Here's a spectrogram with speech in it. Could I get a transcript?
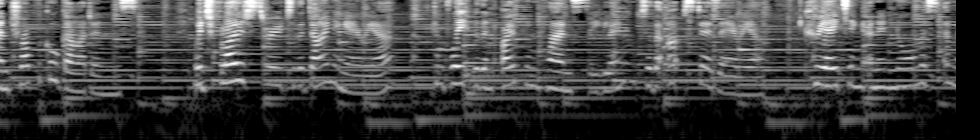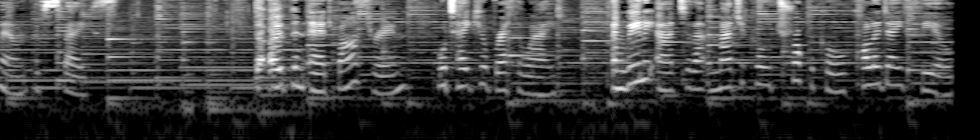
and tropical gardens, which flows through to the dining area, complete with an open plan ceiling to the upstairs area, creating an enormous amount of space. The open aired bathroom will take your breath away and really add to that magical tropical holiday feel.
